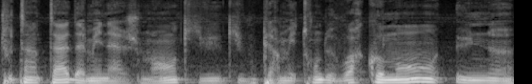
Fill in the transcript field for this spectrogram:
tout un tas d'aménagements qui, qui vous permettront de voir comment une,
